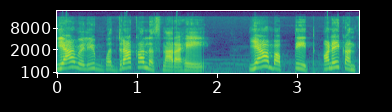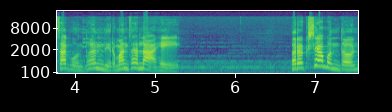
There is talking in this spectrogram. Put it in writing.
यावेळी भद्राकाल असणार आहे. या बाबतीत अनेकांचा गोंधळ निर्माण झाला आहे. रक्षाबंधन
